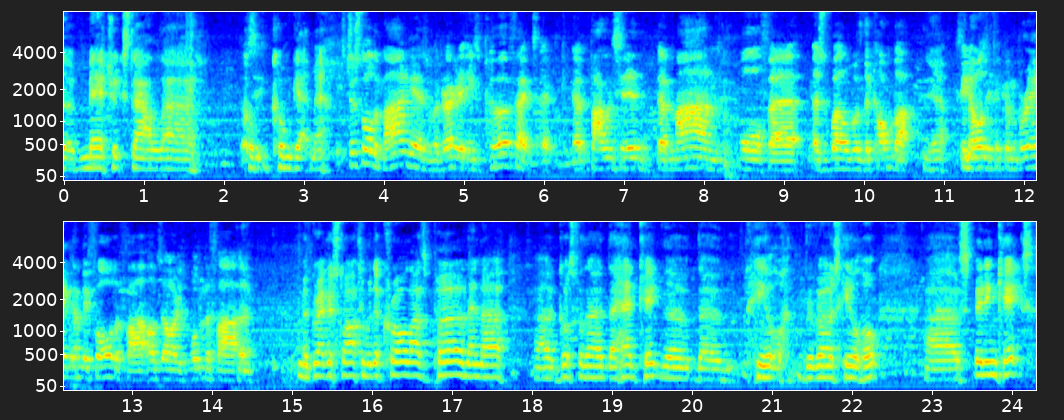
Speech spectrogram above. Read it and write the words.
the Matrix style. Uh, come, it. come get me. It's just all the mind games with McGregor. He's perfect at, at balancing in the mind warfare as well with the combat. Yeah. he knows if he can break them before the fight, odds are he's won the fight. And McGregor started with a crawl as per, and then uh, uh, goes for the, the head kick, the the heel reverse heel hook, uh, spinning kicks.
